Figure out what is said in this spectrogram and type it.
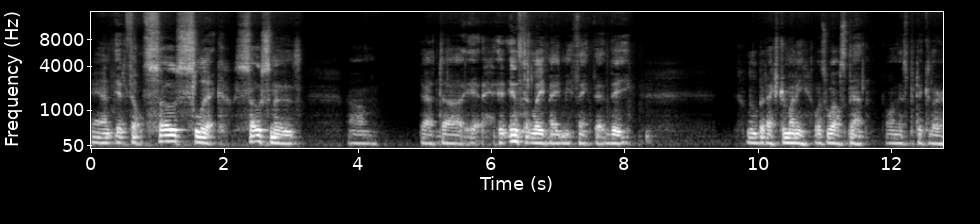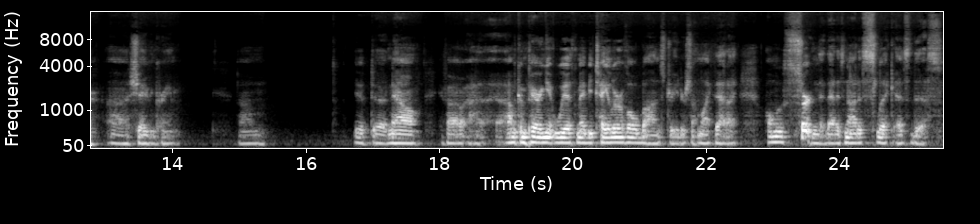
And it felt so slick, so smooth, um, that uh, it, it instantly made me think that the little bit extra money was well spent on this particular uh, shaving cream. Um, it uh, now if I, I'm comparing it with maybe Taylor of Old Bond Street or something like that, I almost certain that that is not as slick as this.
